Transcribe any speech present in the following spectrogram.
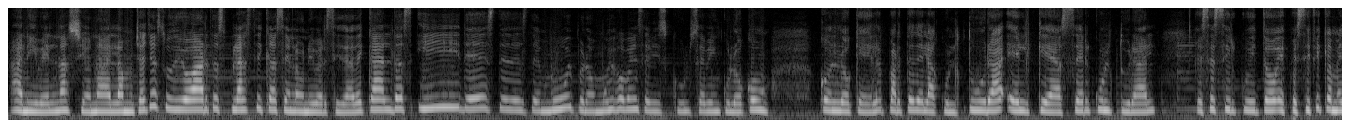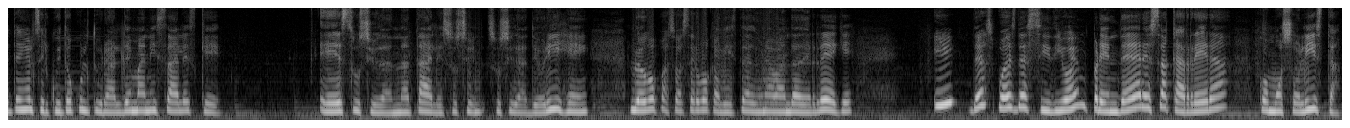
a nivel nacional. La muchacha estudió artes plásticas en la Universidad de Caldas y desde, desde muy, pero muy joven se, se vinculó con con lo que es la parte de la cultura, el quehacer cultural, ese circuito, específicamente en el circuito cultural de Manizales, que es su ciudad natal, es su, su ciudad de origen. Luego pasó a ser vocalista de una banda de reggae y después decidió emprender esa carrera como solista.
